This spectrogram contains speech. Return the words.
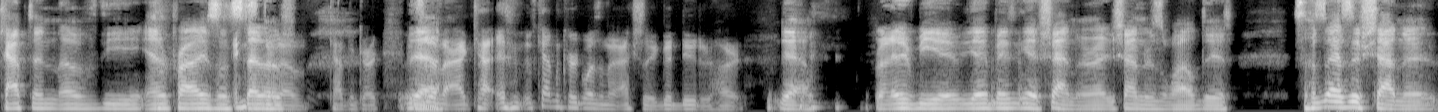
captain of the Enterprise instead, instead of, of, Captain Kirk. Instead Yeah. of Ca- if Captain Kirk wasn't actually a good dude at heart. yeah right it'd be uh, yeah basically, yeah Shatner right Shatner's a wild dude so it's as if Shatner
